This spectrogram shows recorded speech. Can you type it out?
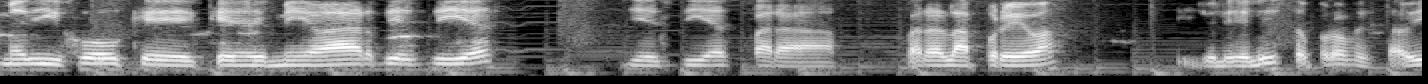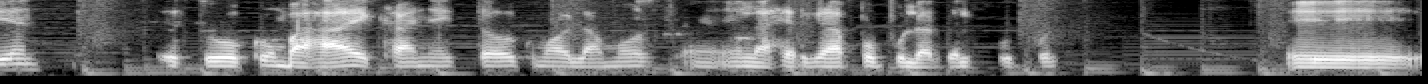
me dijo que, que, me iba a dar 10 días, 10 días para, para la prueba. Y yo le dije, listo, profe, está bien. Estuvo con bajada de caña y todo, como hablamos en, la jerga popular del fútbol. Eh,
